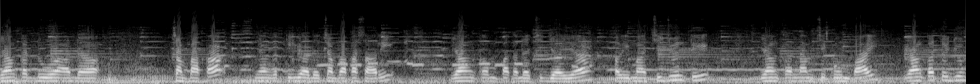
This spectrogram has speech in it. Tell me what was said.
yang kedua ada Campaka, yang ketiga ada Campaka Sari, yang keempat ada Cijaya, kelima Cijunti, yang keenam Cikumpai, yang ketujuh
